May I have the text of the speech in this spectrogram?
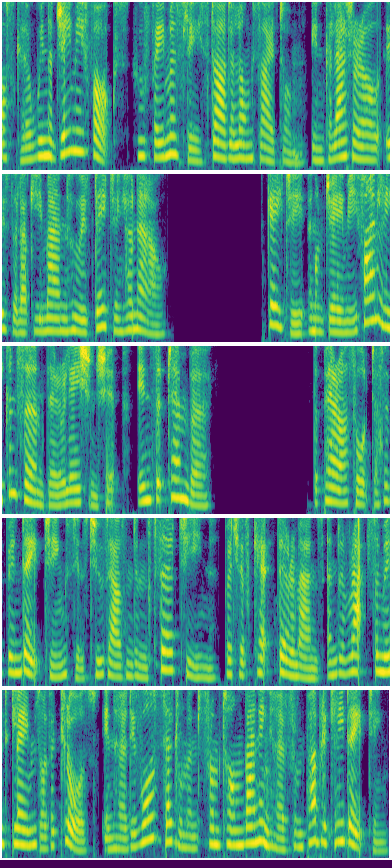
Oscar winner Jamie Foxx, who famously starred alongside Tom in Collateral, is the lucky man who is dating her now. Katie and Jamie finally confirmed their relationship in September. The pair are thought to have been dating since 2013, but have kept their romance under wraps amid claims of a clause in her divorce settlement from Tom banning her from publicly dating.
